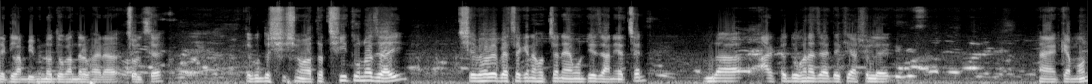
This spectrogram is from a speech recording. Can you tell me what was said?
দেখলাম বিভিন্ন দোকানদার ভাইরা চলছে। তো কিন্তু অর্থাৎ শীত অনুযায়ী সেভাবে বেচা কেনা হচ্ছে না এমনটি জানিয়েছেন। আমরা আরেকটা দোকানে যাই দেখি আসলে হ্যাঁ কেমন?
